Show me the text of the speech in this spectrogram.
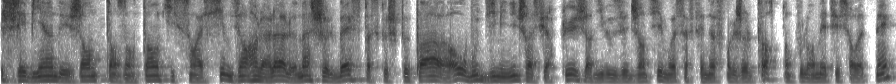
j'ai bien des gens de temps en temps qui sont assis en me disant oh là là le masque je le baisse parce que je peux pas oh, au bout de dix minutes je respire plus. Et je leur dis vous êtes gentil moi ça fait neuf mois que je le porte donc vous le remettez sur votre nez.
